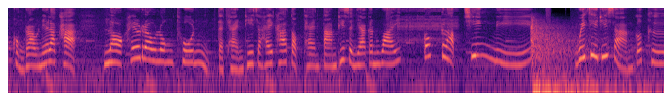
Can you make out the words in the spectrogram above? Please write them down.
ภของเราเนี่ยแหละค่ะ หลอกให้เราลงทุน แต่แทนที่จะให้ค่าตอบแทนตามที่สัญญากันไว้ ก็กลับชิ่งหนีวิธีที่ 3 ก็คือ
